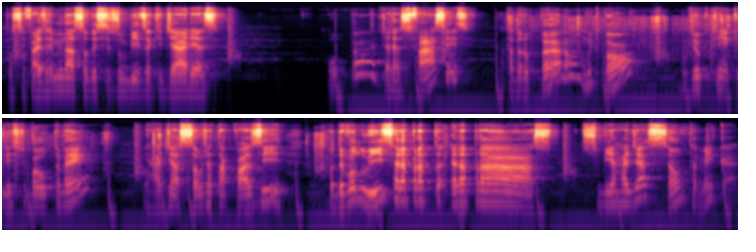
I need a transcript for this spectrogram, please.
Então você faz a eliminação desses zumbis aqui de áreas Opa, de áreas fáceis. Tá dropando, muito bom. Vamos ver o que tem aqui nesse baú também. E a radiação já tá quase... Quando evoluir, isso era pra, era pra subir a radiação também, cara.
